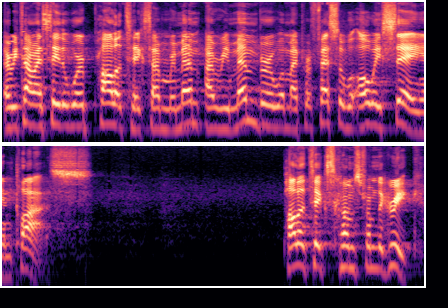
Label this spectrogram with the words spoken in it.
Every time I say the word politics, remem- I remember what my professor will always say in class. Politics comes from the Greek.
